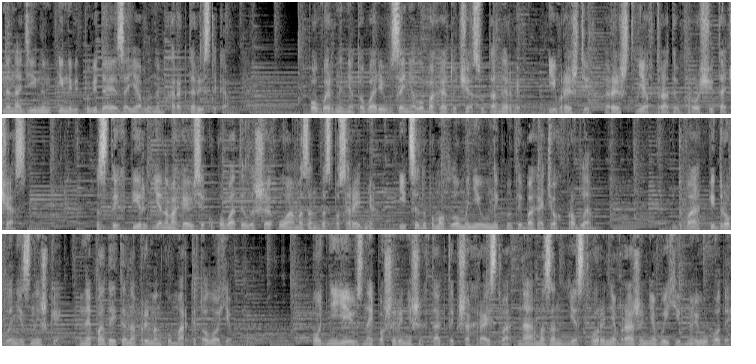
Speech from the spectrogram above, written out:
ненадійним і не відповідає заявленим характеристикам. Повернення товарів зайняло багато часу та нервів, і, врешті, решт я втратив гроші та час. З тих пір я намагаюся купувати лише у Amazon безпосередньо, і це допомогло мені уникнути багатьох проблем. 2. Підроблені знижки. Не падайте на приманку маркетологів. Однією з найпоширеніших тактик шахрайства на Amazon є створення враження вигідної угоди.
